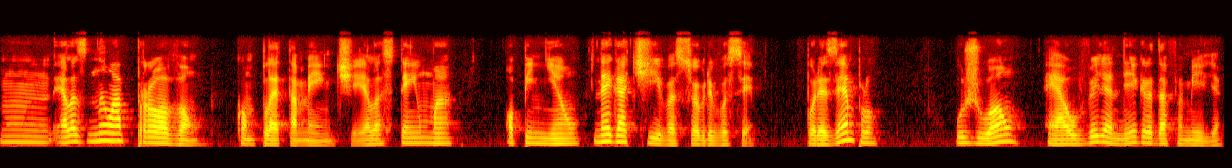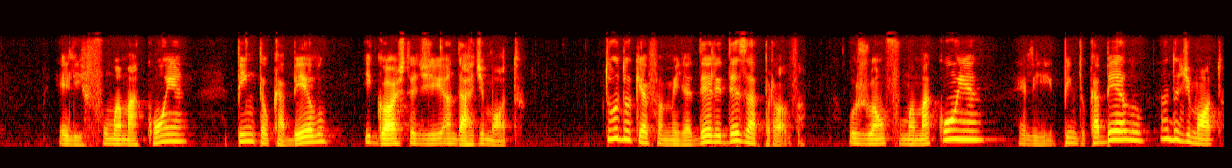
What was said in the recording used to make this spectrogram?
hum, elas não aprovam completamente, elas têm uma opinião negativa sobre você. Por exemplo, o João é a ovelha negra da família. Ele fuma maconha, pinta o cabelo e gosta de andar de moto. Tudo que a família dele desaprova. O João fuma maconha, ele pinta o cabelo, anda de moto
